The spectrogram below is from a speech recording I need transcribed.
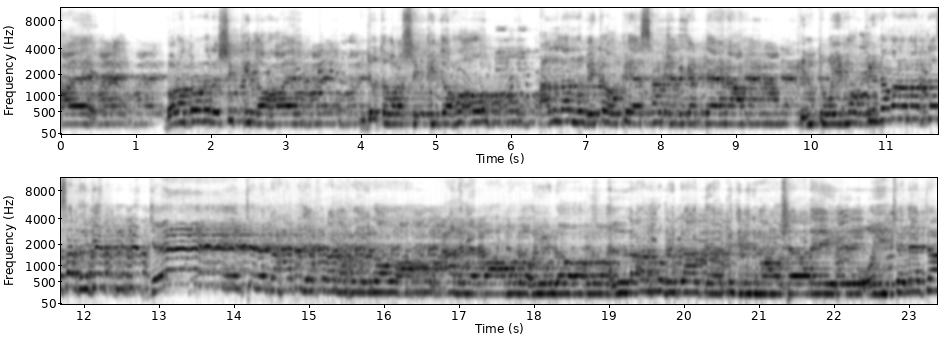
হয়, বড় ধরনের শিক্ষিত হয়। যত বড় শিক্ষিত হোক, আল্লাহ নবী কাউকে সার্টিফিকেট দেয় না। কিন্তু ওই মক্কিনগর মাদ্রাসা থেকে যে ছেলেটা হাফেজ কোরআন হইল আলেমে বামল হইল। আল্লাহ নবী ডাক দেয় পৃথিবীর মানুষের আরে ওই ছেলেটা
